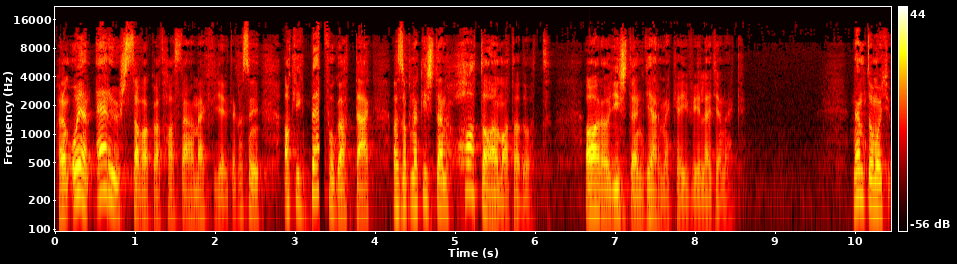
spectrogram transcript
Hanem olyan erős szavakat használ, ha megfigyelitek. Azt mondja, akik befogadták, azoknak Isten hatalmat adott arra, hogy Isten gyermekeivé legyenek. Nem tudom, hogy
